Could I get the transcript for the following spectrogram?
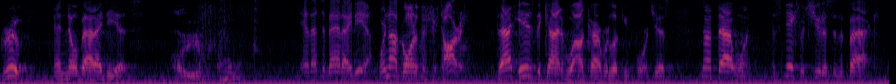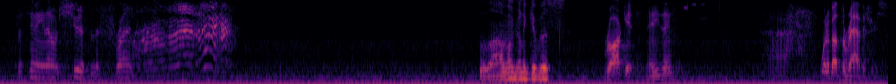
Groot, and no bad ideas. Yeah, that's a bad idea. We're not going to the Chitauri. That is the kind of wild card we're looking for, just not that one. The snakes would shoot us in the back. Assuming they don't shoot us in the front. Llama gonna give us Rocket, anything? Uh, what about the Ravagers?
